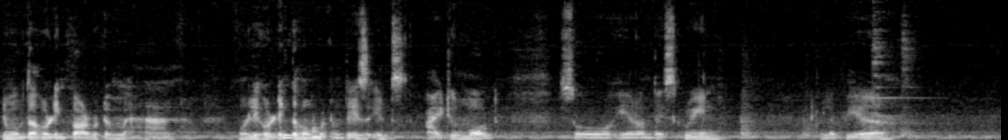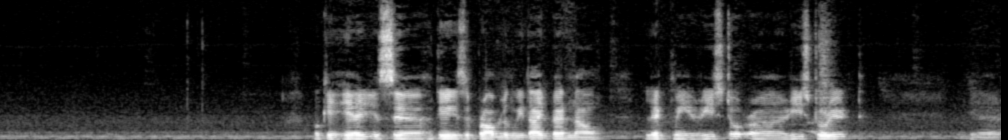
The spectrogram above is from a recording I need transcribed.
remove the holding power button and only holding the home button. This is iTunes mode. So here on the screen it will appear. Okay here is uh, there is a problem with iPad. Now let me restore uh, restore it. Here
